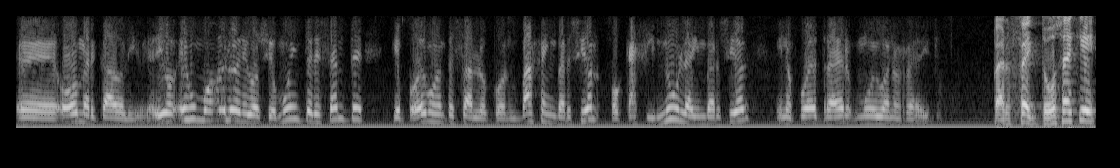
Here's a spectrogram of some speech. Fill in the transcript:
eh, o Mercado Libre. Digo, es un modelo de negocio muy interesante que podemos empezarlo con baja inversión o casi nula inversión y nos puede traer muy buenos réditos. Perfecto. Vos sabés que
